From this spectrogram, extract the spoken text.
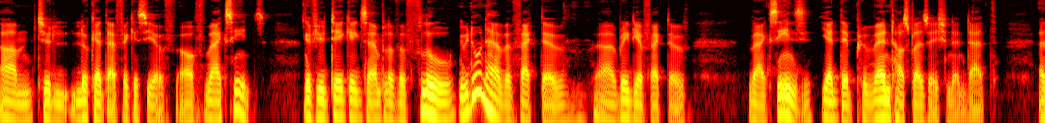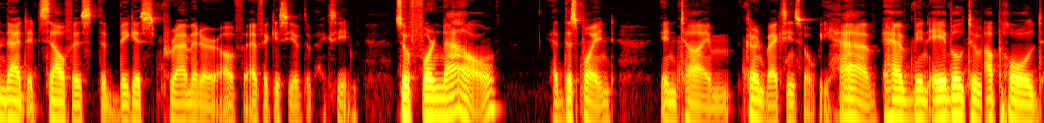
um, to look at the efficacy of, of vaccines. If you take example of a flu, we don't have effective, uh, really effective vaccines, yet they prevent hospitalization and death. And that itself is the biggest parameter of efficacy of the vaccine. So for now, at this point in time, current vaccines what we have have been able to uphold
